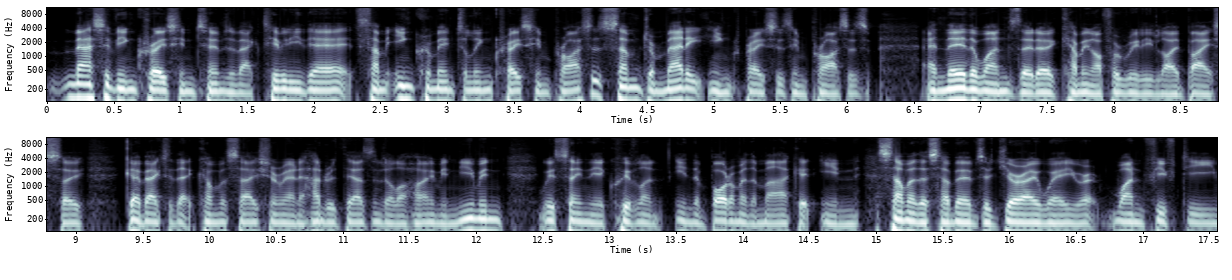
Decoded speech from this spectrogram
Massive increase in terms of activity there, some incremental increase in prices, some dramatic increases in prices, and they're the ones that are coming off a really low base. So go back to that conversation around a $100,000 home in Newman. We've seen the equivalent in the bottom of the market in some of the suburbs of Gero where you're at 150,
